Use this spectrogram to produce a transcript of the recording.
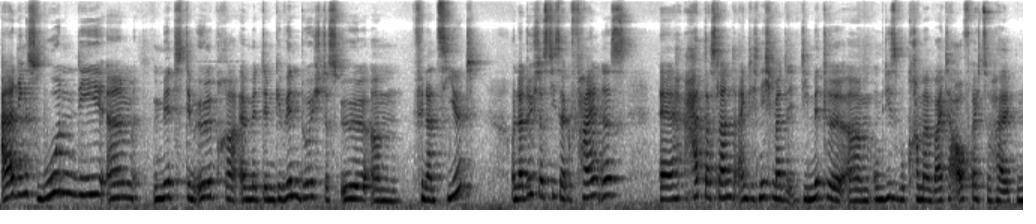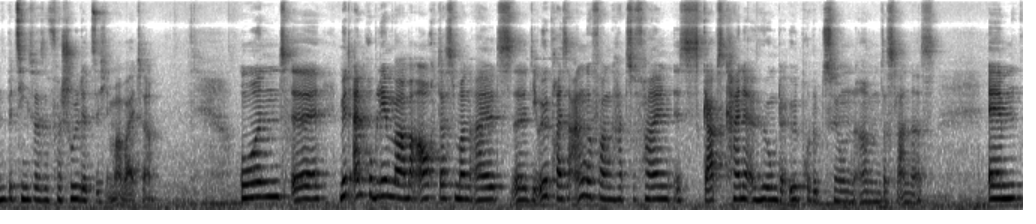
Allerdings wurden die ähm, mit, dem Ölpra äh, mit dem Gewinn durch das Öl ähm, finanziert. Und dadurch, dass dieser gefallen ist, äh, hat das Land eigentlich nicht mehr die Mittel, ähm, um diese Programme weiter aufrechtzuerhalten, beziehungsweise verschuldet sich immer weiter. Und äh, mit einem Problem war aber auch, dass man, als äh, die Ölpreise angefangen hat zu fallen, gab es keine Erhöhung der Ölproduktion ähm, des Landes. Ähm,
